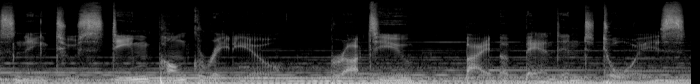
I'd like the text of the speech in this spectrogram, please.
listening to Steampunk Radio, brought to you by Abandoned Toys.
